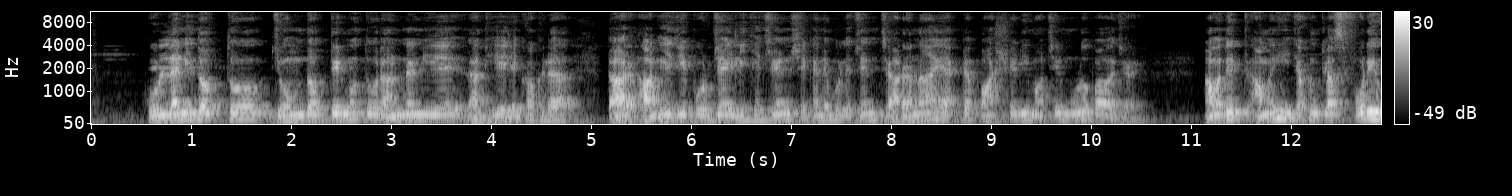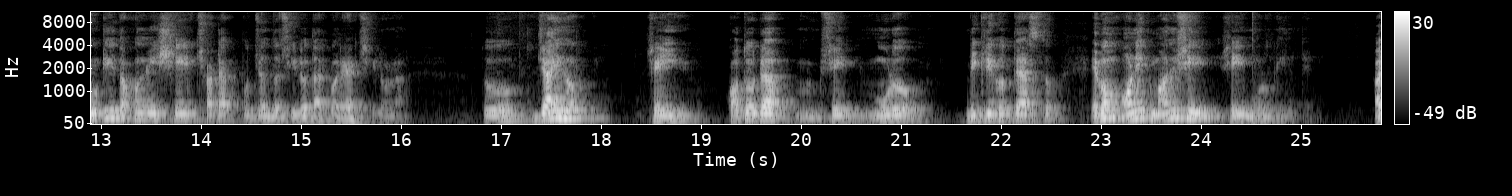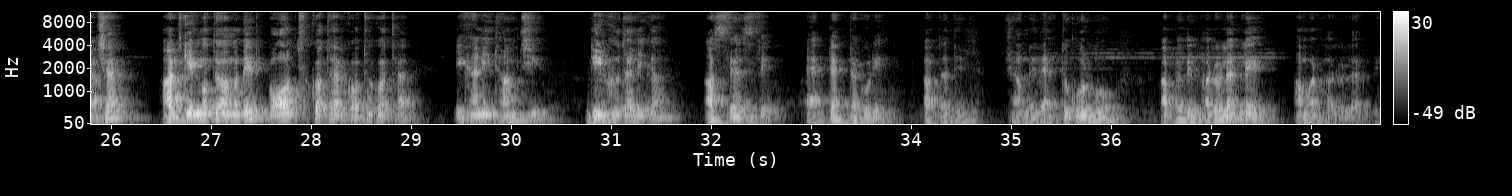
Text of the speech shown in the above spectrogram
কল্যাণী দত্ত, যম দত্তের মতো রান্না নিয়ে রাঁধিয়ে লেখকরা তার আগে যে পর্যায়ে লিখেছেন, সেখানে বলেছেন, চারানায় একটা পাঁচ সেরি মাছের মুড়ো পাওয়া যায়। আমাদের, আমি যখন ক্লাস ফোরে উঠি, তখন এই শের ছটা পর্যন্ত ছিল, তারপরে আর ছিল না। তো যাই হোক, সেই কতটা সেই মুড়ো বিক্রি করতে আসতো, এবং অনেক মানুষই সেই মোড়ও কিনতেন। আচ্ছা আজকের মতো আমাদের পথ কথার কথকথা, এখানেই থামছি। দীর্ঘ তালিকা, আস্তে আস্তে একটা একটা করে আপনাদের সামনে ব্যক্ত করব। আপনাদের ভালো লাগলে আমার ভালো লাগবে।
